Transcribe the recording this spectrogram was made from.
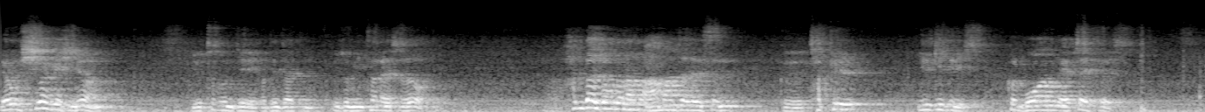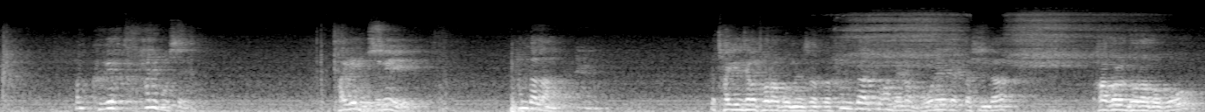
여러분 시간 계시면 유튜브인지 어딘지 요즘 인터넷에서 한 달 정도 남은 암 환자들 쓴 그 자필 일기들이 있어요. 그걸 모아놓은 웹사이트가 있어요. 한번 그게 가만히 보세요. 자기 목숨이 한달그 자기 인생을 돌아보면서 그 한 달 동안 내가 뭘 해야 될 것인가 과거를 돌아보고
